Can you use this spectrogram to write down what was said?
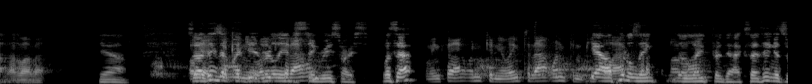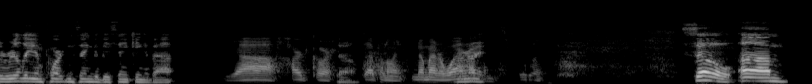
Um, I love it. Yeah. So okay, I think so that might be a really interesting resource. What's that? Link to that one. Can you link to that one? Can yeah, I'll put a link a link for that because I think it's a really important thing to be thinking about. Yeah, hardcore. So. Definitely, no matter what All happens. Right. So, um,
